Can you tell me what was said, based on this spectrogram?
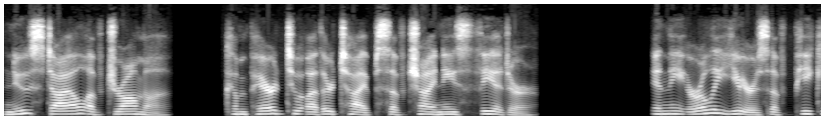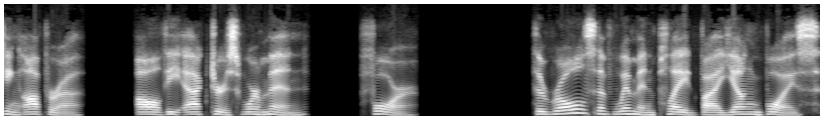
New style of drama compared to other types of Chinese theater. In the early years of Peking opera, all the actors were men. 4. The roles of women played by young boys.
